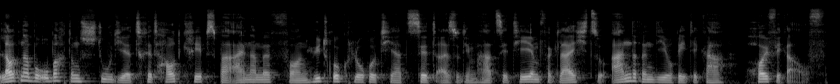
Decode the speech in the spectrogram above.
Laut einer Beobachtungsstudie tritt Hautkrebs bei Einnahme von Hydrochlorothiazid, also dem HCT, im Vergleich zu anderen Diuretika häufiger auf.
